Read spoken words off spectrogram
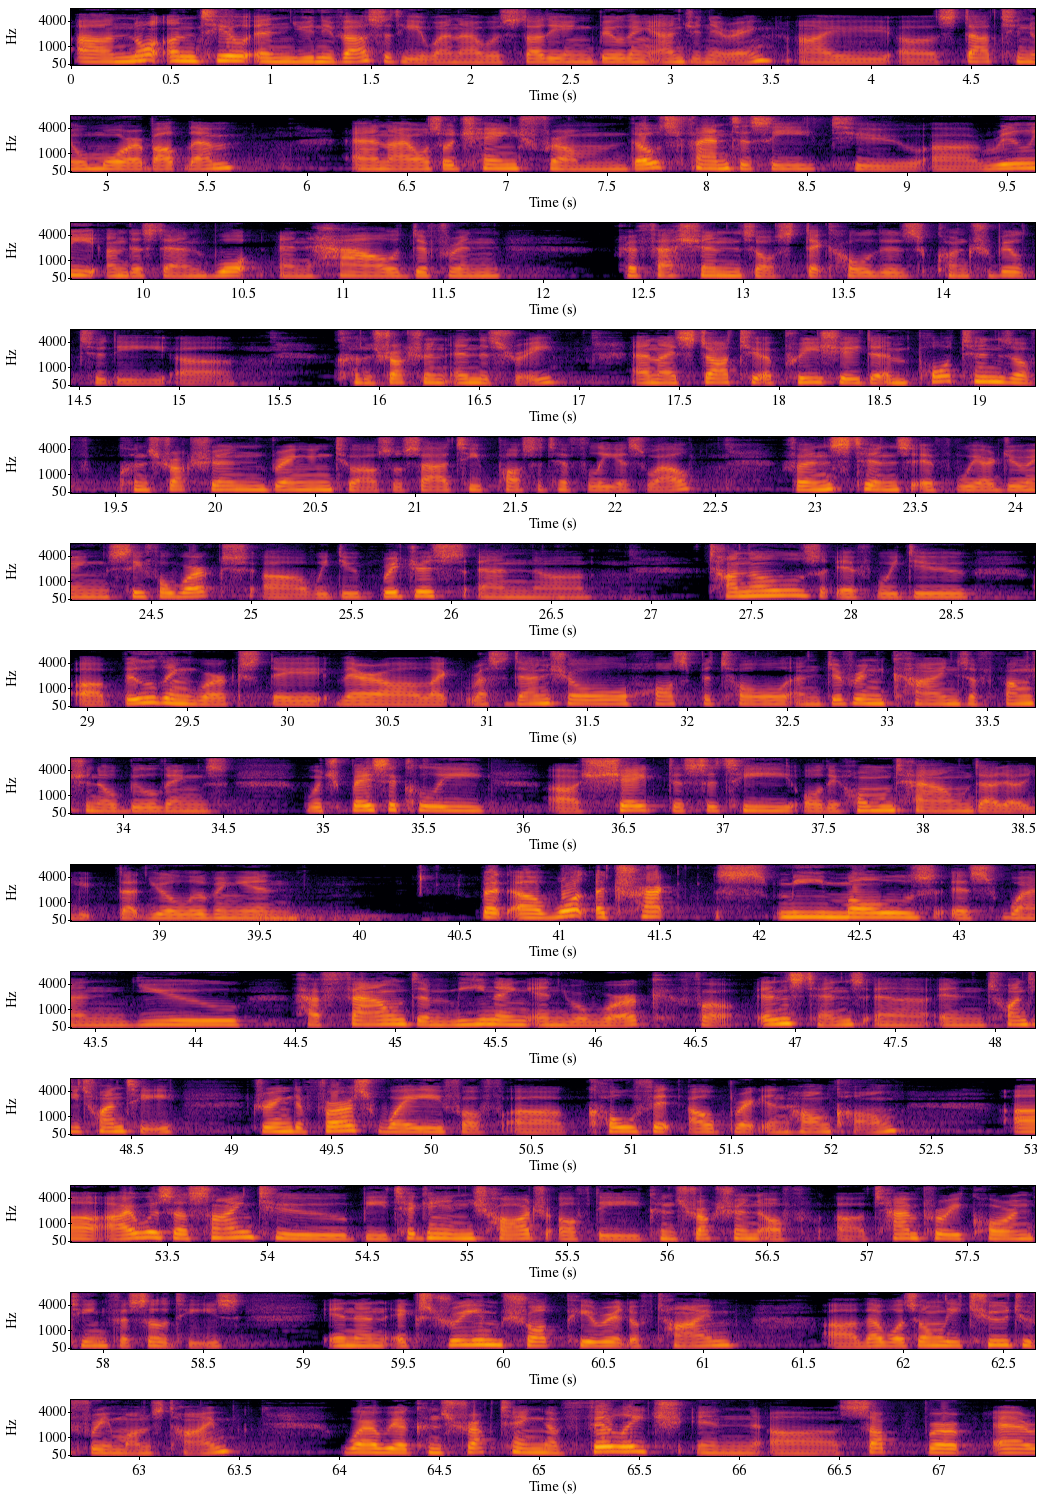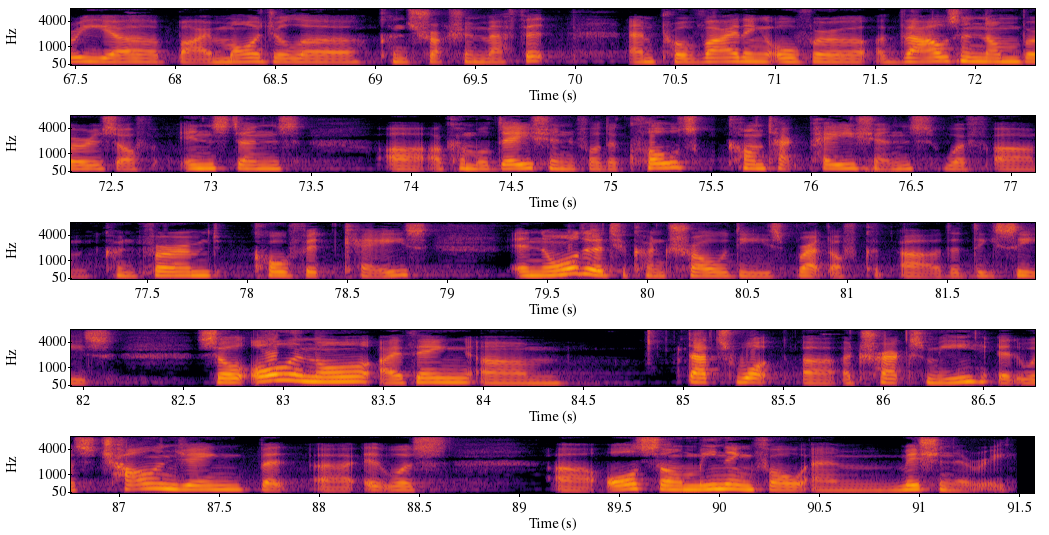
Uh, not until in university, when I was studying building engineering, I uh, start to know more about them and I also changed from those fantasy to uh, really understand what and how different professions or stakeholders contribute to the uh, construction industry. And I start to appreciate the importance of construction bringing to our society positively as well. For instance, if we are doing civil works, uh, we do bridges and uh, tunnels. If we do uh, building works, they, there are like residential, hospital, and different kinds of functional buildings which basically uh, shape the city or the hometown that, uh, you, that you're living in. But uh, what attracts me most is when you have found the meaning in your work. For instance, uh, in 2020, during the first wave of uh, COVID outbreak in Hong Kong, uh, I was assigned to be taking in charge of the construction of temporary quarantine facilities in an extreme short period of time. that was only two to three months' time where we are constructing a village in a suburb area by modular construction method and providing over a thousand numbers of instance uh, accommodation for the close contact patients with um, confirmed COVID case in order to control the spread of uh, the disease. So all in all, I think um, that's what uh, attracts me. It was challenging, but uh, it was uh, also meaningful and missionary.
